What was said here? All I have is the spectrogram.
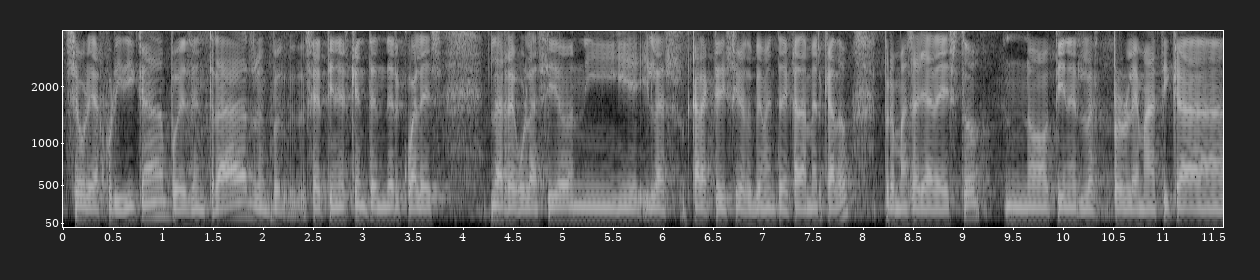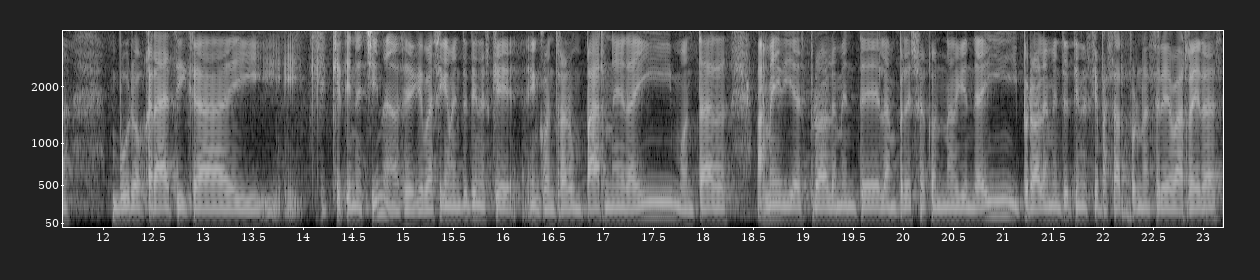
seguridad jurídica, puedes entrar, o sea, tienes que entender cuál es la regulación y, y las características, obviamente, de cada mercado, pero más allá de esto, no tienes la problemática burocrática y, y que, tiene China. O sea, que básicamente tienes que encontrar un partner ahí, montar a medias probablemente la empresa con alguien de ahí y probablemente tienes que pasar por una serie de barreras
